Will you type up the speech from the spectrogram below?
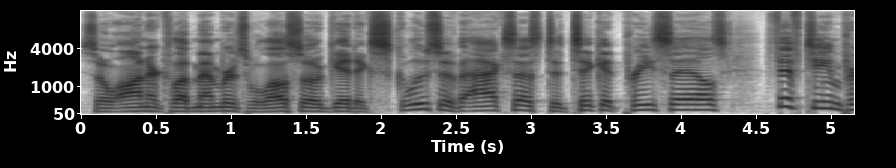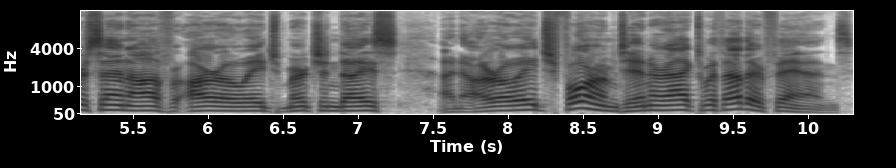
So Honor Club members will also get exclusive access to ticket pre-sales, 15% off ROH merchandise, an ROH forum to interact with other fans.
